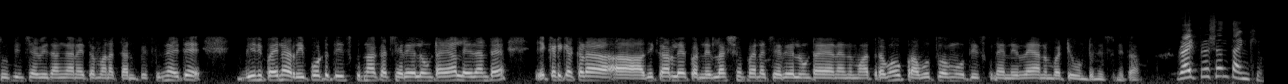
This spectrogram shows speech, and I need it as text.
చూపించే విధంగానైతే మనకు కనిపిస్తుంది. అయితే దీనిపైన రిపోర్ట్ తీసుకున్నాక చర్యలు ఉంటాయా? లేదంటే ఎక్కడికక్కడ అధికారుల యొక్క నిర్లక్ష్యం పైన చర్యలు ఉంటాయా అనేది మాత్రము ప్రభుత్వం తీసుకునే నిర్ణయాన్ని బట్టి ఉంటుంది Sunitha. Right Prashanth thank you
